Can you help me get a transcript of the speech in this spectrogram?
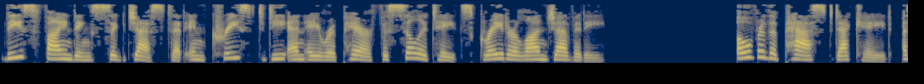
These findings suggest that increased DNA repair facilitates greater longevity. Over the past decade, a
